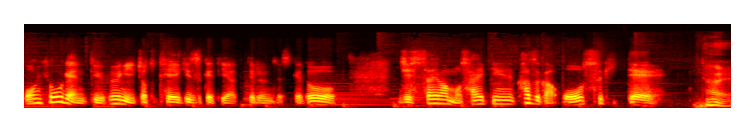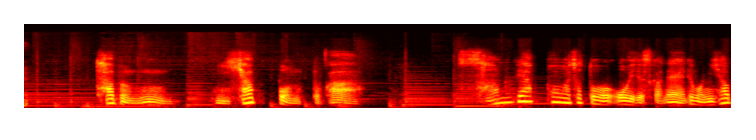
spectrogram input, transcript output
本表現っていうふうにちょっと定義づけてやってるんですけど実際はもう最近数が多すぎて、はい、多分200本とか300本はちょっと多いですかねでも200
